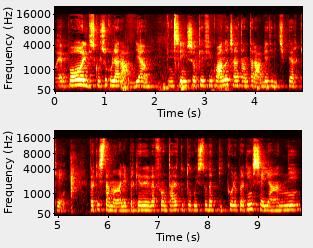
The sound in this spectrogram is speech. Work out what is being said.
È un po' il discorso con la rabbia, nel senso che fin quando c'era tanta rabbia ti dici perché? Perché sta male, perché deve affrontare tutto questo da piccolo, perché in sei anni,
